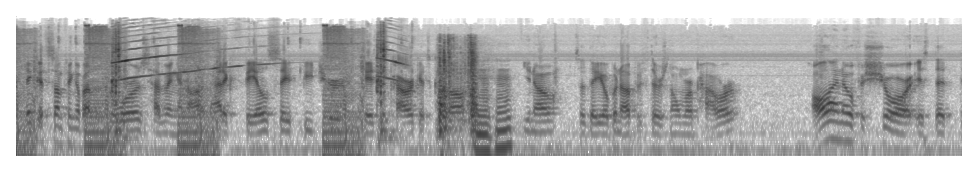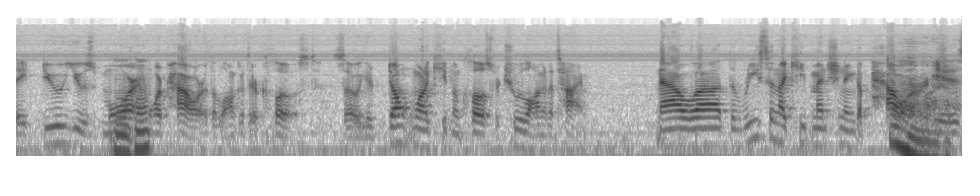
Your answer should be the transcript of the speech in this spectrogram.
I think it's something about the doors having an automatic fail-safe feature in case the power gets cut off. Угу. You know, so they open up if there's no more power. All I know for sure is that they do use more and Mhm. more power the longer they're closed. So you don't want to keep them closed for too long at a time. Now, uh, the reason I keep mentioning the power is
